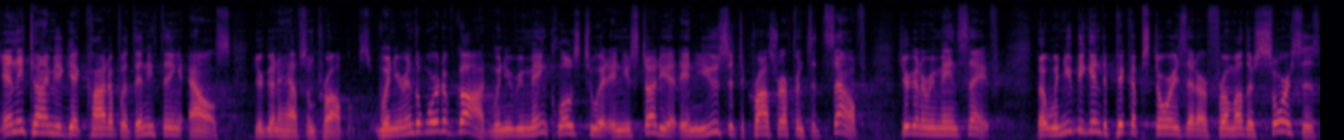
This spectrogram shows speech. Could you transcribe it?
Anytime you get caught up with anything else, you're going to have some problems. When you're in the Word of God, when you remain close to it and you study it and use it to cross reference itself, you're going to remain safe. But when you begin to pick up stories that are from other sources,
